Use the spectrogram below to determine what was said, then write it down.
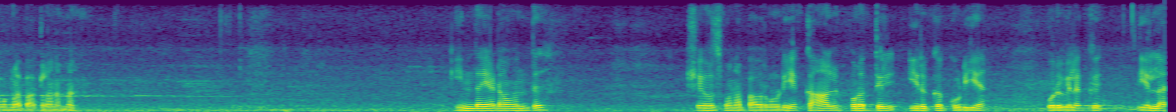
அவங்கள பார்க்கலாம் நம்ம. இந்த இடம் வந்து ஷே உஸ்மான் அப்பா அவர்களுடைய கால்புறத்தில் இருக்கக்கூடிய ஒரு விளக்கு. எல்லா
